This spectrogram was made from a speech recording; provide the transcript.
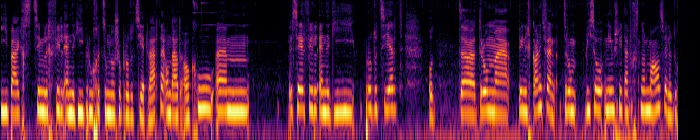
E-Bikes ziemlich viel Energie brauchen, um nur schon produziert zu werden. Und auch der Akku ähm, sehr viel Energie produziert. Und äh, darum äh, bin ich gar nicht Fan. Darum, wieso nimmst du nicht einfach das normales Velo? Du,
